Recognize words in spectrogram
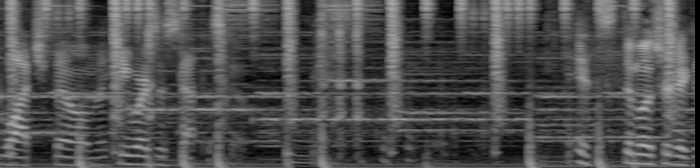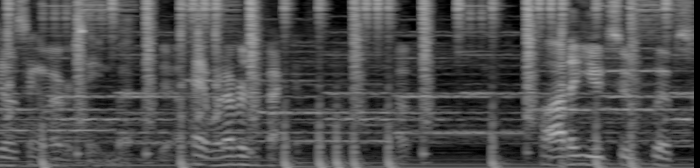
watch film. He wears a stethoscope. it's the most ridiculous thing I've ever seen. But yeah. hey, whatever's effective. A lot of YouTube clips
